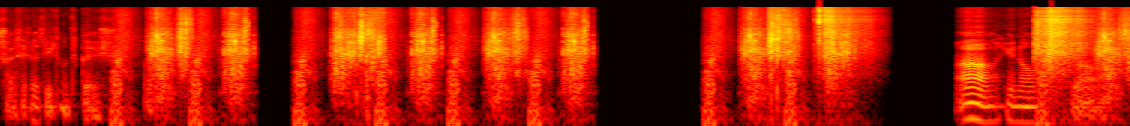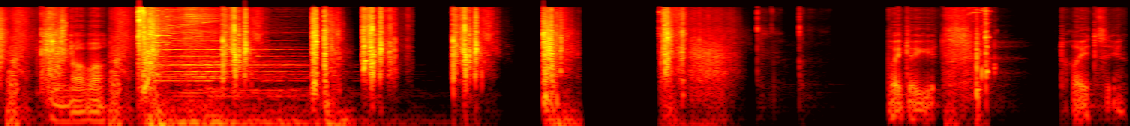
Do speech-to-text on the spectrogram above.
Scheiße, der sieht uns gleich. Ah, genau. Ja. Wunderbar. Weiter jetzt. 13.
